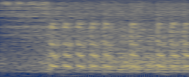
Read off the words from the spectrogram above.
ハハハハ。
